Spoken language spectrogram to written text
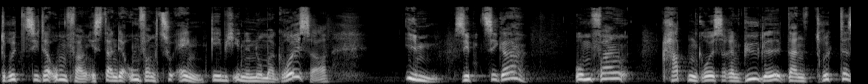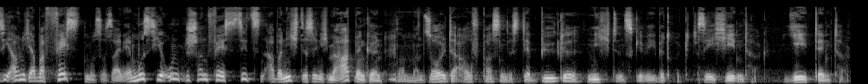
drückt Sie der Umfang. Ist dann der Umfang zu eng? Gebe ich Ihnen eine Nummer größer im 70er, Umfang, hat einen größeren Bügel, dann drückt er sie auch nicht, aber fest muss er sein. Er muss hier unten schon fest sitzen, aber nicht, dass sie nicht mehr atmen können. Man sollte aufpassen, dass der Bügel nicht ins Gewebe drückt. Das sehe ich jeden Tag. Jeden Tag.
